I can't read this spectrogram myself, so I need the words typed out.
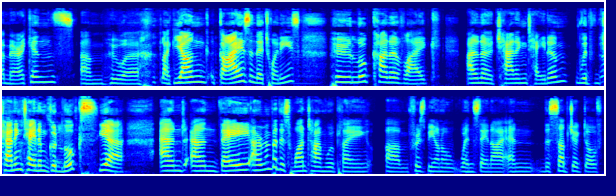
Americans um, who were like young guys in their twenties who look kind of like I don't know Channing Tatum with Channing Tatum good looks. Yeah, and and they I remember this one time we were playing um, frisbee on a Wednesday night, and the subject of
